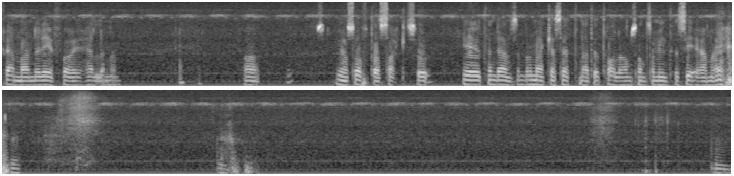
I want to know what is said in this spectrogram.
främmande det är för er heller. Men ja, som jag så ofta har sagt så är tendensen på de här kassetterna att jag talar om sånt som intresserar mig. Mm.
